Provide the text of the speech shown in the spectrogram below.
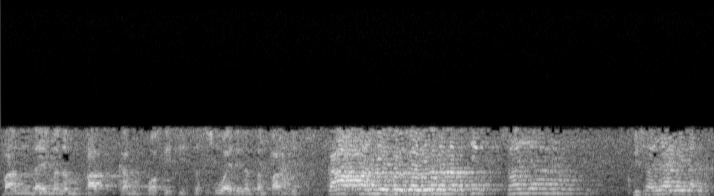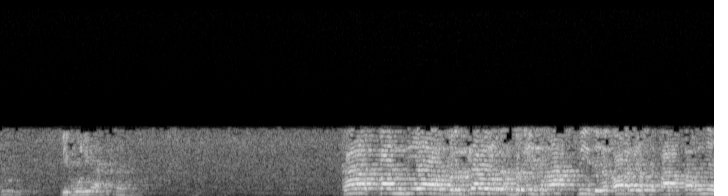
pandai menempatkan posisi sesuai dengan tempatnya. Kapan dia bergaul dengan anak kecil? Sayang. Disayangi anak kecil. Dimuliakan. Kapan dia bergaul, berinteraksi dengan orang yang sepantarnya?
